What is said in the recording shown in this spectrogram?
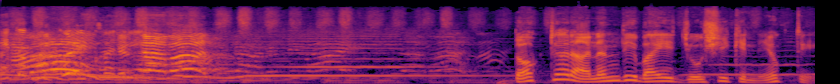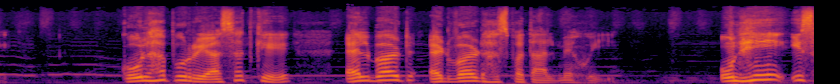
ये तो बिल्कुल नहीं बदले। डॉक्टर आनंदीबाई जोशी की नियुक्ति कोल्हापुर रियासत के एल्बर्ट एडवर्ड अस्पताल में हुई। उन्हें इस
